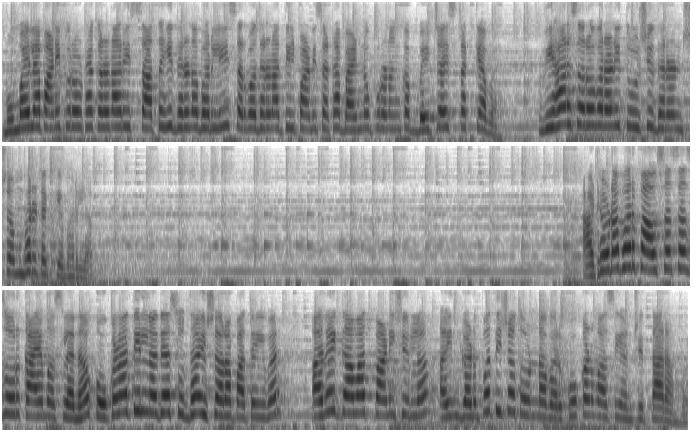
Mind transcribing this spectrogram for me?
मुंबईला पाणी पुरवठा करणारी सातही धरणं भरली. सर्व धरणातील पाणीसाठा ब्याण्णव पूर्णांक बेचाळीस टक्क्यावर. विहार सरोवर आणि तुळशी धरण शंभर टक्के भरलं. आठवडाभर पावसाचा जोर कायम असल्यानं कोकणातील नद्या सुद्धा इशारा पातळीवर अनेक गावात पाणी शिरलं. ऐन गणपतीच्या तोंडावर कोकणवासियांची तारांबळ.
